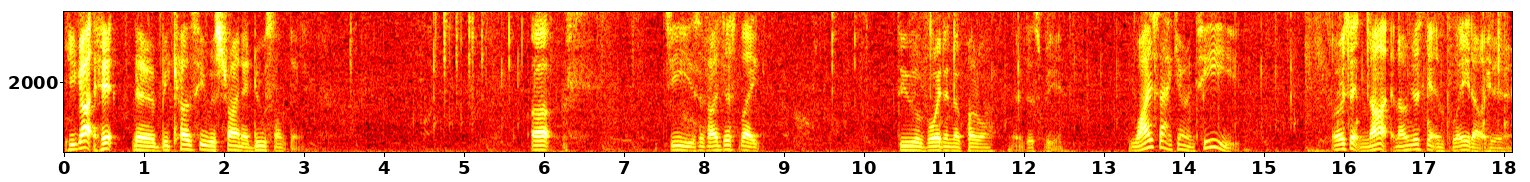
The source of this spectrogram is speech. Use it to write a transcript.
He got hit there because he was trying to do something. Uh, jeez, if I just like do avoid in the puddle, it'd just be. Why is that guaranteed? Or is it not? And I'm just getting played out here.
